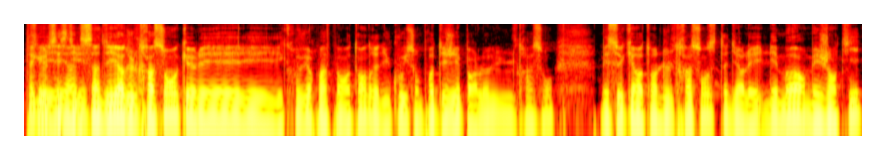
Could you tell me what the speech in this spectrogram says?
ta gueule, c'est un- stylé. C'est un délire d'ultrason que les, les, les crevures peuvent pas entendre et du coup ils sont protégés par l'ultrason. Mais ceux qui entendent l'ultrason, c'est-à-dire les, les morts mais gentils,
